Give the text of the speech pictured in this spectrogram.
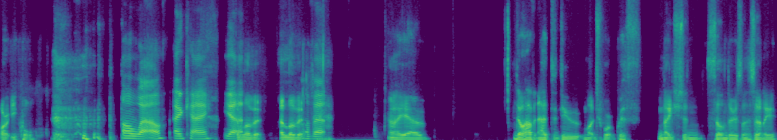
are equal. Oh wow. Okay. Yeah. I love it. I love it. Love it. I uh, no, I haven't had to do much work with nitrogen cylinders, and certainly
